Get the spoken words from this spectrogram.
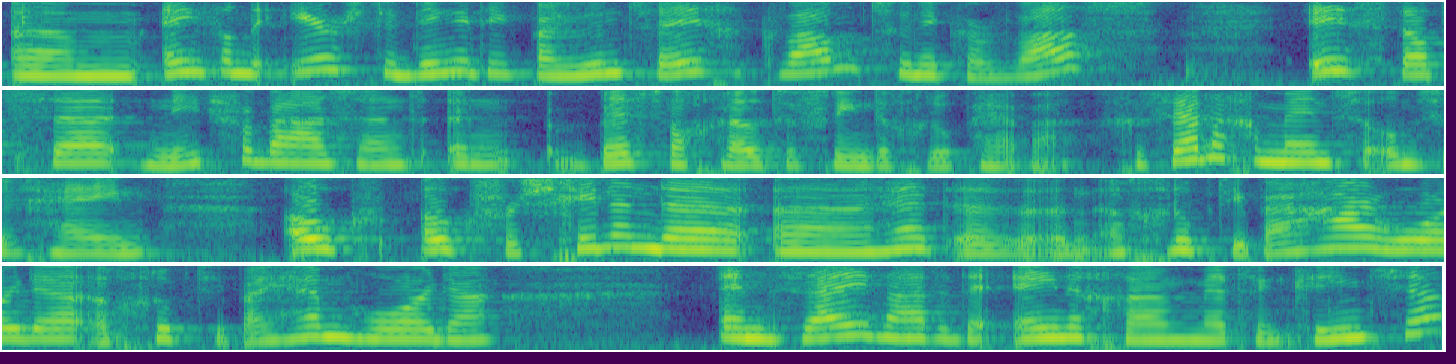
um, een van de eerste dingen die ik bij hun tegenkwam toen ik er was, is dat ze, niet verbazend, een best wel grote vriendengroep hebben. Gezellige mensen om zich heen. Ook, ook verschillende, het, uh, een, een, groep die bij haar hoorde, een groep die bij hem hoorde. En zij waren de enige met een kindje,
